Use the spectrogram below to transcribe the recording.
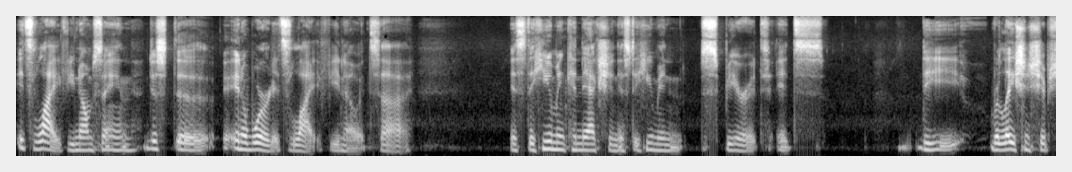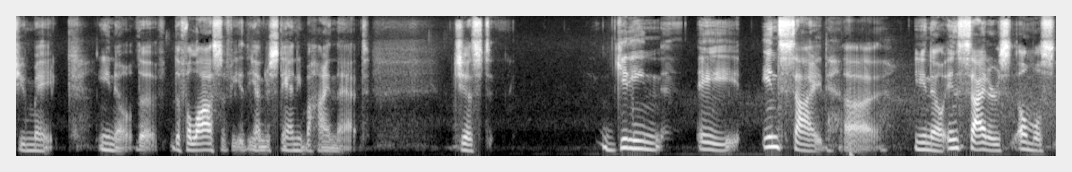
it's life, you know what I'm saying? Just uh, in a word, it's life, you know, it's uh it's the human connection, it's the human spirit, it's the relationships you make you know the the philosophy the understanding behind that just getting a inside uh, you know insiders almost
